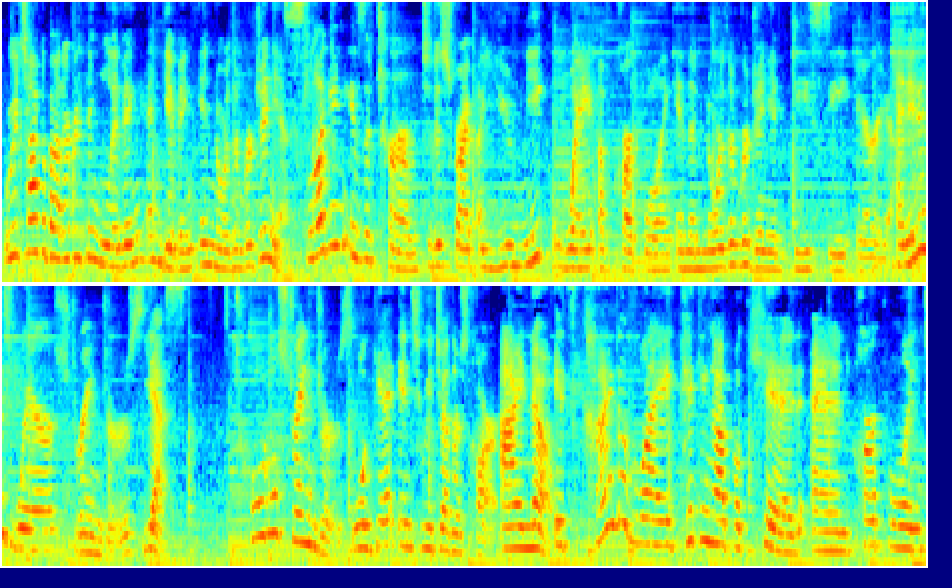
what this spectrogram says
where we talk about everything living and giving in Northern Virginia. Slugging is a term to describe a unique way of carpooling in the Northern Virginia, DC area. And it is where strangers, yes, total strangers will get into each other's car. I know. It's kind of like picking up a kid and carpooling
